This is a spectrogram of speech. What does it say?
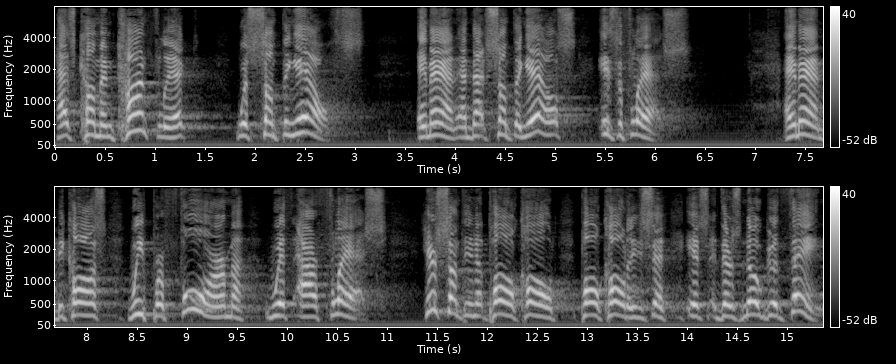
has come in conflict with something else. Amen. And that something else is the flesh. Amen. Because we perform with our flesh. Here's something that Paul called, Paul called it. He said, it's, there's no good thing.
